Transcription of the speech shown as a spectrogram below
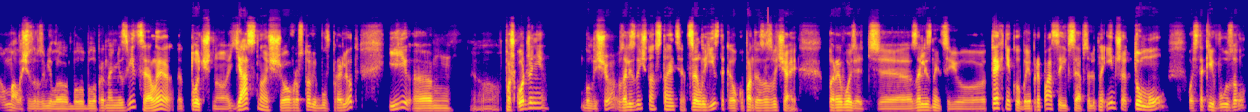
Мало що зрозуміло було було принаймні звідси, але точно ясно, що в Ростові був прильот, і ем, е, пошкоджені були що? Залізнична станція. Це логістика. Окупанти зазвичай перевозять е, залізницею техніку, боєприпаси і все абсолютно інше. Тому ось такий вузол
